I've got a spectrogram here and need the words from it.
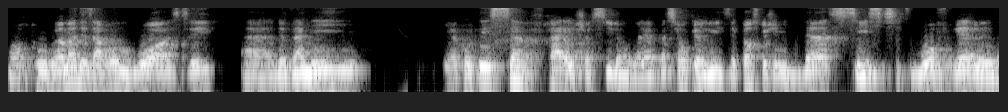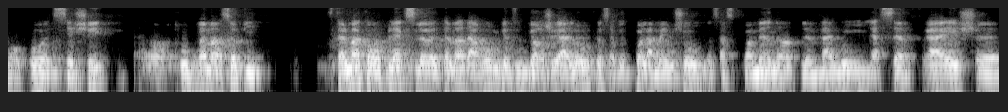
On retrouve vraiment des arômes boisés de vanille, il y a un côté sève fraîche aussi. On a l'impression que les écorces que j'ai mis dedans, c'est du bois frais, ils n'ont pas séché. Euh, on retrouve vraiment ça. Puis c'est tellement complexe, là, tellement d'arômes que d'une gorgée à l'autre, ça ne goûte pas la même chose. Ça se promène entre le vanille, la sève fraîche, euh,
